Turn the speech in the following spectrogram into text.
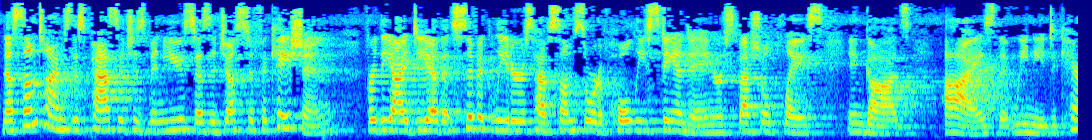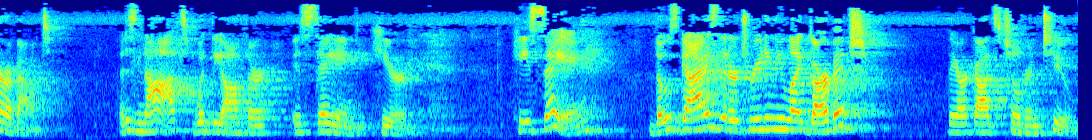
Now, sometimes this passage has been used as a justification for the idea that civic leaders have some sort of holy standing or special place in God's eyes that we need to care about. That is not what the author is saying here. He's saying, those guys that are treating you like garbage, they are God's children too.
